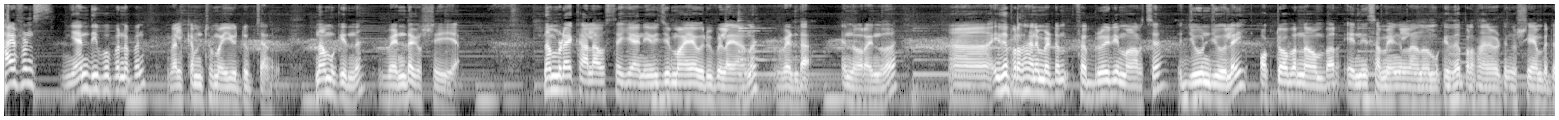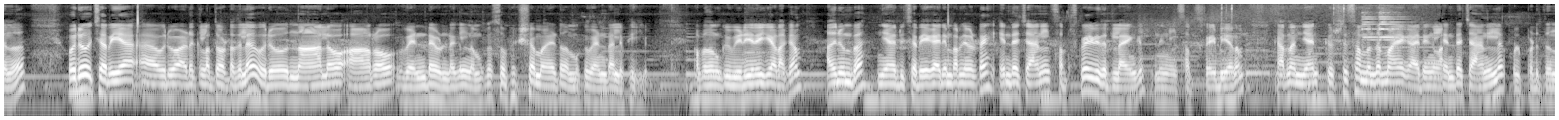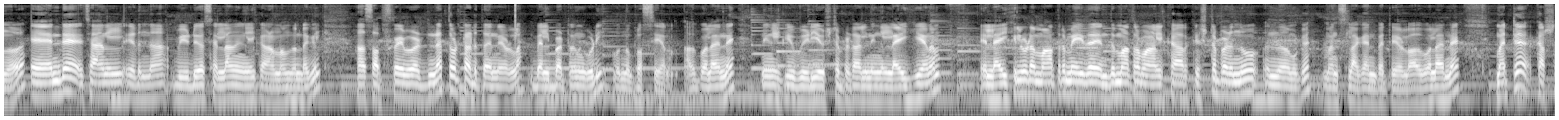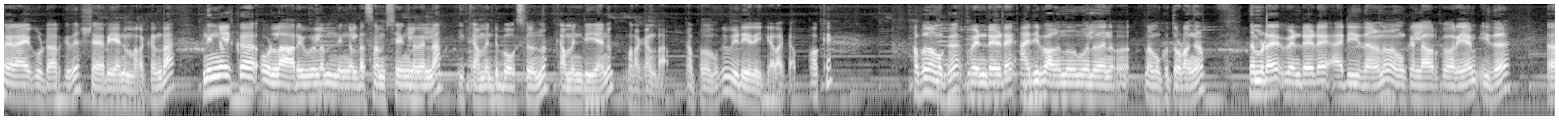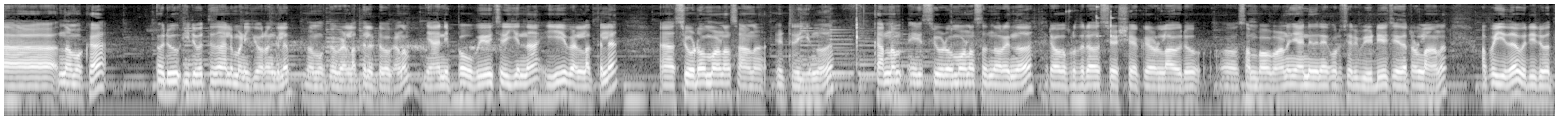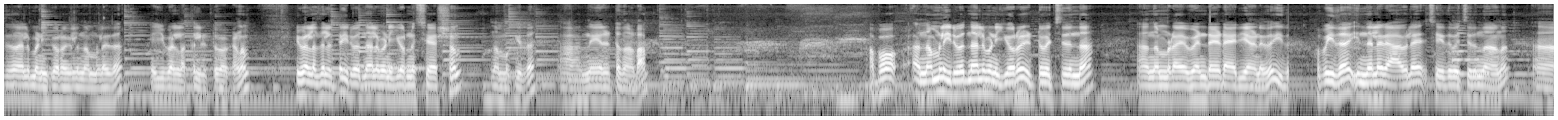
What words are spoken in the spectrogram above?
Hi friends ഞാൻ Deepu Pannappan. Welcome to my YouTube channel നമുക്കിന്ന് വെണ്ട കൃഷി ചെയ്യാം. നമ്മുടെ കാലാവസ്ഥയ്ക്ക് അനുയോജ്യമായ ഒരു വിളയാണ് വെണ്ട എന്ന് പറയുന്നത്. ഇത് പ്രധാനമായിട്ടും February March June July October November എന്നീ സമയങ്ങളിലാണ് നമുക്കിത് പ്രധാനമായിട്ടും കൃഷി ചെയ്യാൻ പറ്റുന്നത്. ഒരു ചെറിയ ഒരു അടുക്കളത്തോട്ടത്തിൽ ഒരു നാലോ ആറോ വെണ്ട ഉണ്ടെങ്കിൽ നമുക്ക് സുഭിക്ഷമായിട്ട് നമുക്ക് വെണ്ട ലഭിക്കും. അപ്പോൾ നമുക്ക് വീഡിയോയിലേക്ക് കടക്കാം. അതിനുമുമ്പ് ഞാൻ ഒരു ചെറിയ കാര്യം പറഞ്ഞോട്ടെ. എന്റെ ചാനൽ സബ്സ്ക്രൈബ് ചെയ്തിട്ടില്ല എങ്കിൽ നിങ്ങൾ സബ്സ്ക്രൈബ് ചെയ്യണം. കാരണം ഞാൻ കൃഷി സംബന്ധമായ കാര്യങ്ങൾ എന്റെ ചാനലിൽ ഉൾപ്പെടുത്തുന്നത്. എന്റെ ചാനലിൽ ഇടുന്ന വീഡിയോസ് എല്ലാം നിങ്ങൾ കാണണമെന്നുണ്ടെങ്കിൽ ആ സബ്സ്ക്രൈബ് ബട്ടന്റെ തൊട്ടടുത്ത് തന്നെയുള്ള ബെൽ ബട്ടൺ കൂടി ഒന്ന് പ്രസ് ചെയ്യണം. അതുപോലെ തന്നെ നിങ്ങൾക്ക് ഈ വീഡിയോ ഇഷ്ടപ്പെട്ടാൽ നിങ്ങൾ ലൈക്ക് ചെയ്യണം. ലൈക്കിലൂടെ മാത്രമേ ഇത് എന്തുമാത്രം ആൾക്കാർക്ക് ഇഷ്ടപ്പെടുന്നു എന്ന് നമുക്ക് മനസ്സിലാക്കാൻ പറ്റുകയുള്ളൂ. അതുപോലെ തന്നെ മറ്റ് കർഷകരായ കൂട്ടുകാർക്ക് ഇത് ഷെയർ ചെയ്യാനും മറക്കണ്ട. നിങ്ങൾക്ക് ഉള്ള അറിവുകളും നിങ്ങളുടെ സംശയങ്ങളും എല്ലാം ഈ കമന്റ് ബോക്സിൽ നിന്ന് കമന്റ് ചെയ്യാനും മറക്കണ്ട. അപ്പോൾ നമുക്ക് വീഡിയോയിലേക്ക് കിടക്കാം. ഓക്കെ അപ്പോൾ നമുക്ക് വെണ്ടയുടെ അരി പാകുന്നത് പോലെ തന്നെ നമുക്ക് തുടങ്ങാം. നമ്മുടെ വെണ്ടയുടെ അരി ഇതാണ്. നമുക്ക് എല്ലാവർക്കും അറിയാം. ഇത് നമുക്ക് ഒരു ഇരുപത്തിനാല് മണിക്കൂറെങ്കിലും നമുക്ക് വെള്ളത്തിലിട്ട് വെക്കണം. ഞാനിപ്പോൾ ഉപയോഗിച്ചിരിക്കുന്ന ഈ വെള്ളത്തിൽ സ്യൂഡോമോണസ് ആണ് ഇട്ടിരിക്കുന്നത്. കാരണം ഈ സ്യൂഡോമോണസ് എന്ന് പറയുന്നത് രോഗപ്രതിരോധ ശേഷിയൊക്കെയുള്ള ഒരു സംഭവമാണ്. ഞാൻ ഇതിനെക്കുറിച്ച് ഒരു വീഡിയോ ചെയ്തിട്ടുള്ളതാണ്. അപ്പോൾ ഇത് ഒരു ഇരുപത്തിനാല് മണിക്കൂറെങ്കിലും നമ്മളിത് ഈ വെള്ളത്തിലിട്ട് വെക്കണം. ഈ വെള്ളത്തിലിട്ട് ഇരുപത്തിനാല് മണിക്കൂറിന് ശേഷം നമുക്കിത് നേരിട്ട് നടാം. അപ്പോൾ നമ്മൾ ഇരുപത്തിനാല് മണിക്കൂർ ഇട്ട് വെച്ചിരുന്ന നമ്മുടെ വെണ്ടയുടെ അരിയാണിത്. ഇത് അപ്പോൾ ഇത് ഇന്നലെ രാവിലെ ചെയ്ത് വെച്ചിരുന്നതാണ്.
